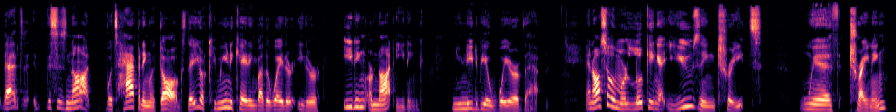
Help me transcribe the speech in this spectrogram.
That this is not what's happening with dogs. They are communicating by the way they're either eating or not eating. And you need to be aware of that. And also, when we're looking at using treats with training,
